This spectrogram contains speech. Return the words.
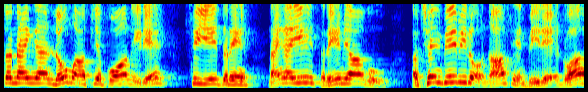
တနိုင်ငံလုံးမှာဖြစ်ပွားနေတဲ့စီရေးသတင်းနိုင်ငံရေးသတင်းများကိုအချိန်ပေးပြီးတော့နားဆင်ပေးတဲ့အတွက်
